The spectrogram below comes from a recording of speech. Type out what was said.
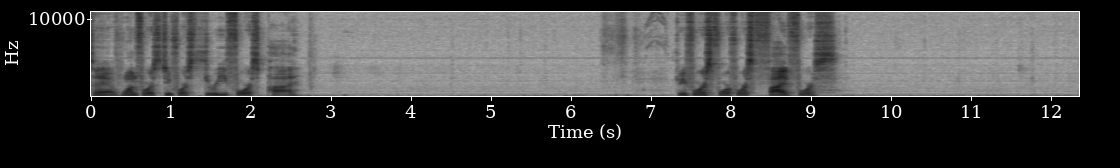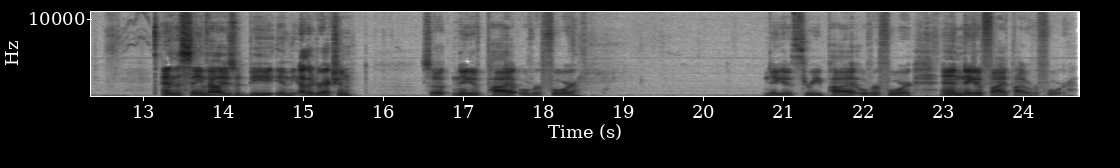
So I have 1 fourth, 2 fourths, 3 fourths pi. 3 fourths, 4 fourths, 5 fourths. And the same values would be in the other direction. So negative pi over 4, negative 3 pi over 4, and negative 5 pi over 4.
